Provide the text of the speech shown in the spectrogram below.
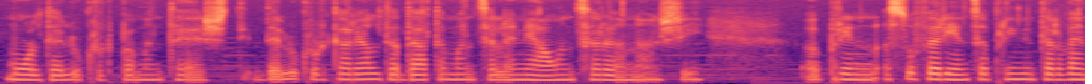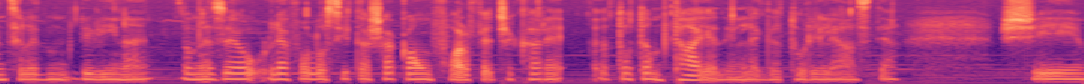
multe lucruri pământești, de lucruri care altădată mă înțeleneau în țărână și uh, prin suferință, prin intervențiile divine, Dumnezeu le-a folosit așa ca un foarfece care tot îmi taie din legăturile astea. Și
